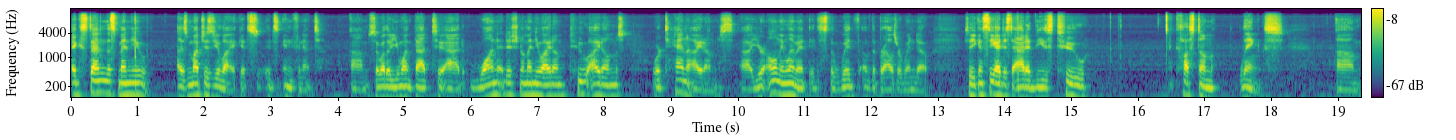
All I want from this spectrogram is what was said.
extend this menu as much as you like. It's, it's infinite. Um, so whether you want that to add one additional menu item, two items, or 10 items, uh, your only limit is the width of the browser window. So you can see I just added these two custom links um,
